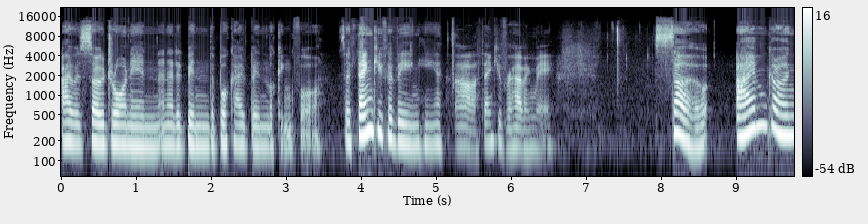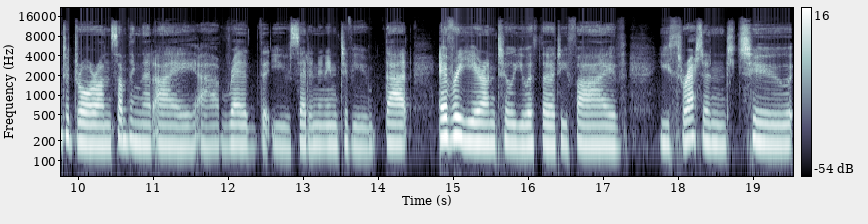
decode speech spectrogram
I was so drawn in and it had been the book I've been looking for. So thank you for being here. Ah, thank you for having me. So I'm going to draw on something that I uh, read that you said in an interview that every year until you were 35, you threatened to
